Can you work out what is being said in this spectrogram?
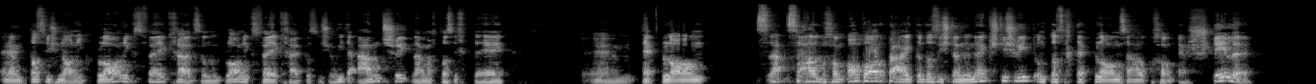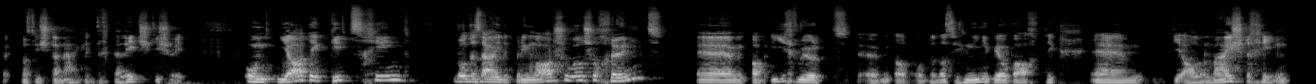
Ähm, das ist noch nicht Planungsfähigkeit, sondern Planungsfähigkeit, das ist ja wieder Endschritt, nämlich, dass ich den, ähm, den Plan selber kann abarbeiten, das ist dann der nächste Schritt, und dass ich den Plan selber kann erstellen das ist dann eigentlich der letzte Schritt. Und ja, dort gibt's Kinder, die das auch in der Primarschule schon können. Ähm, aber ich würde, ähm, oder das ist meine Beobachtung, ähm, die allermeisten Kinder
